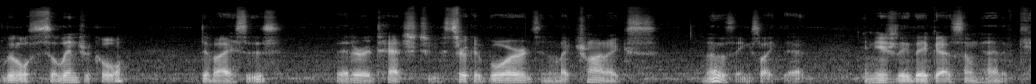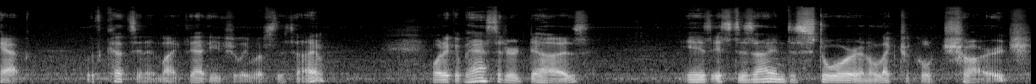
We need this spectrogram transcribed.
little cylindrical devices that are attached to circuit boards and electronics and other things like that. And usually they've got some kind of cap with cuts in it like that usually most of the time. What a capacitor does is it's designed to store an electrical charge.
